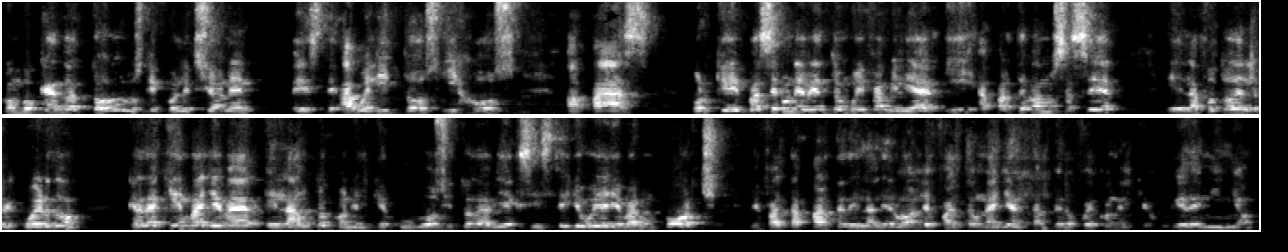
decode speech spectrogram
convocando a todos los que coleccionen, este, abuelitos, hijos, papás, porque va a ser un evento muy familiar y aparte vamos a hacer eh, la foto del recuerdo. Cada quien va a llevar el auto con el que jugó, si todavía existe. Yo voy a llevar un Porsche le falta parte del alerón, le falta una llanta, pero fue con el que jugué de niño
